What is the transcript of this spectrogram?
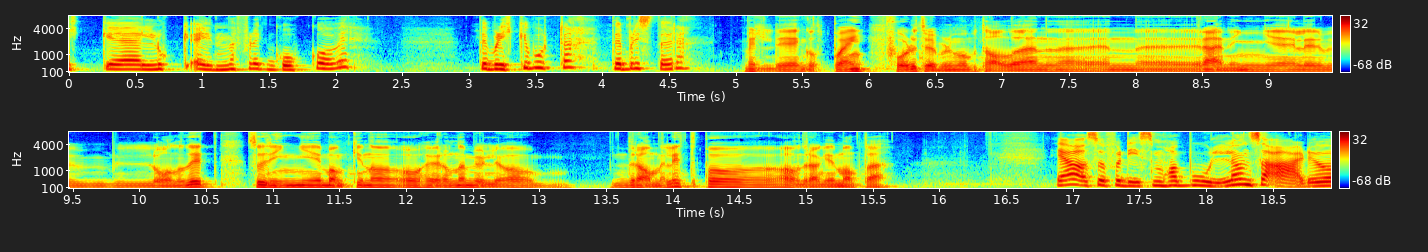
Ikke lukk øynene, for det går ikke over. Det blir ikke borte. Det blir større. Veldig godt poeng. Får du trøbbel med å betale en, en eh, regning eller lånet ditt, så ring banken og, og, hør om det er mulig å dra ned litt på avdraget en måned. Ja, altså for de som har boliglån, så er det jo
